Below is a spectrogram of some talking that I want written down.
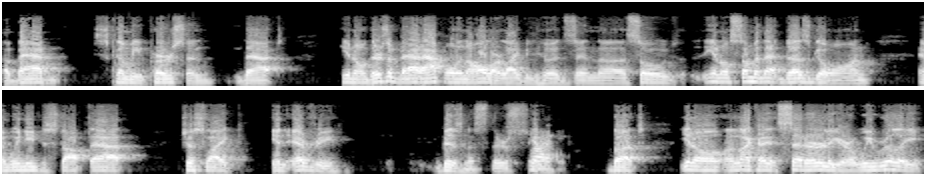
a bad scummy person that you know there's a bad apple in all our livelihoods and uh, so you know some of that does go on and we need to stop that just like in every business there's you right. know but you know and like i said earlier we really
